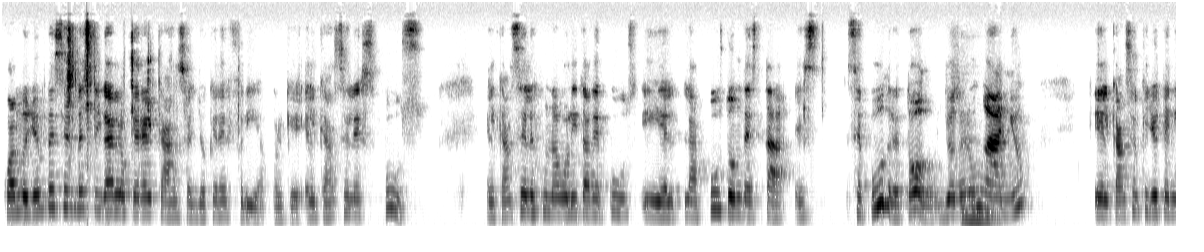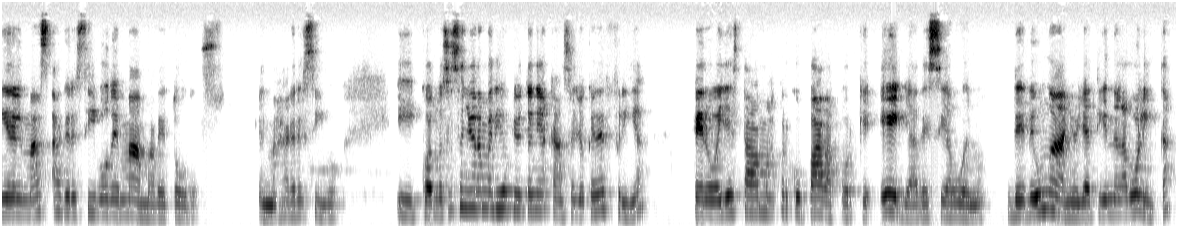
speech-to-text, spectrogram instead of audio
Cuando yo empecé a investigar lo que era el cáncer, yo quedé fría, porque el cáncer es pus. El cáncer es una bolita de pus y el, la pus donde está es, se pudre todo. Yo duré un año, el cáncer que yo tenía era el más agresivo de mama de todos, el más agresivo. Y cuando esa señora me dijo que yo tenía cáncer, yo quedé fría pero ella estaba más preocupada porque ella decía, bueno, desde un año ya tiene la bolita,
